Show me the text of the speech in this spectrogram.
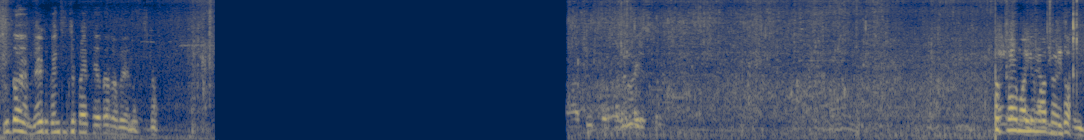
చూద్దాం రేటు పెంచించే ప్రయత్నం చేద్దాం పోయినా మళ్ళీ మాట్లాడుతుంది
